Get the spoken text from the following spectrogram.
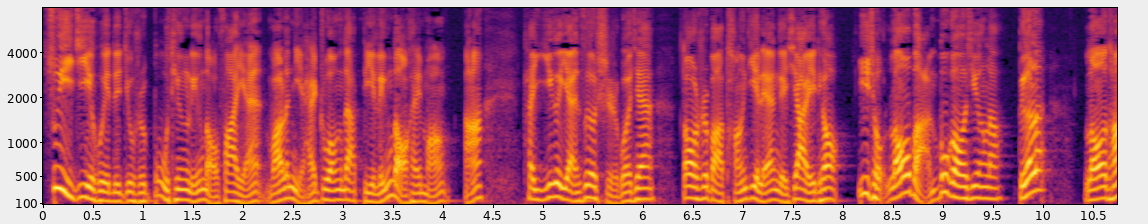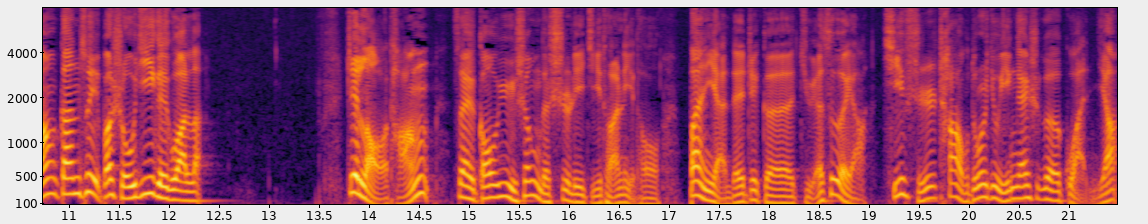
最忌讳的就是不听领导发言。完了，你还装的比领导还忙啊？他一个眼色使过去，倒是把唐继莲给吓一跳。一瞅老板不高兴了，得了，老唐干脆把手机给关了。这老唐。在高玉胜的势力集团里头扮演的这个角色呀，其实差不多就应该是个管家。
